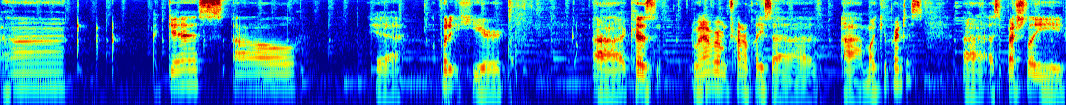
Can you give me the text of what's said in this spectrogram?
Uh, I guess I'll, yeah, put it here because uh, whenever I'm trying to place a, a Monkey Apprentice, uh, especially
